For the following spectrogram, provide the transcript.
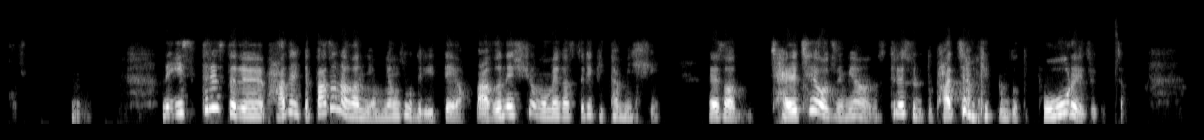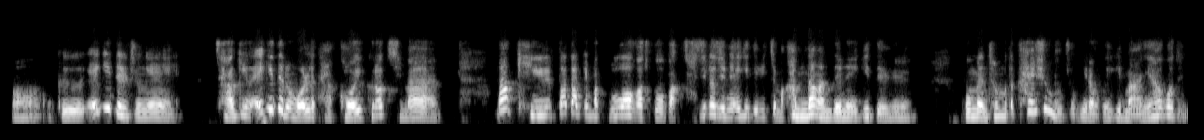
거죠. 음. 근데 이 스트레스를 받을 때 빠져나가는 영양소들이 있대요. 마그네슘, 오메가3, 비타민C. 그래서 잘 채워주면 스트레스를 또 받지 않게끔 또 보호를 해주겠죠. 어, 그 애기들 중에 자기 애기들은 원래 다 거의 그렇지만 막 길바닥에 막 누워가지고 막 자지러지는 애기들 있죠. 막 감당 안 되는 애기들 보면 전부 다 칼슘 부족이라고 얘기를 많이 하거든요.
